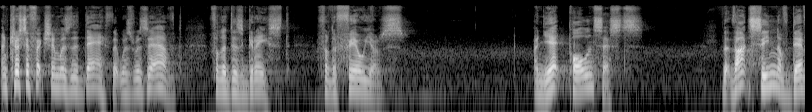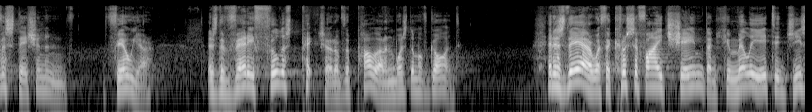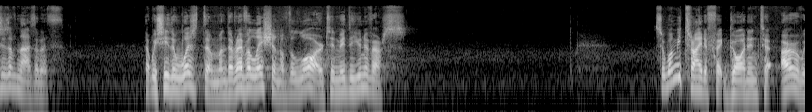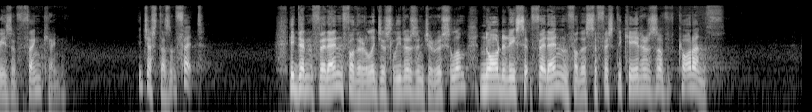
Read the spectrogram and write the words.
And crucifixion was the death that was reserved for the disgraced, for the failures. And yet, Paul insists that that scene of devastation and failure is the very fullest picture of the power and wisdom of God. It is there with the crucified, shamed, and humiliated Jesus of Nazareth that we see the wisdom and the revelation of the Lord who made the universe. So when we try to fit God into our ways of thinking, he just doesn't fit. He didn't fit in for the religious leaders in Jerusalem, nor did he fit in for the sophisticators of Corinth.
